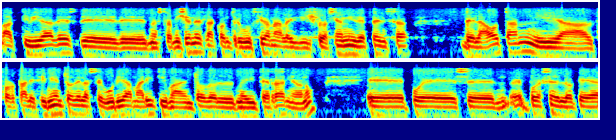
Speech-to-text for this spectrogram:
actividades de, de nuestra misión, es la contribución a la disuasión y defensa de la OTAN y al fortalecimiento de la seguridad marítima en todo el Mediterráneo, ¿no? Eh, pues, eh, pues eh, lo que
